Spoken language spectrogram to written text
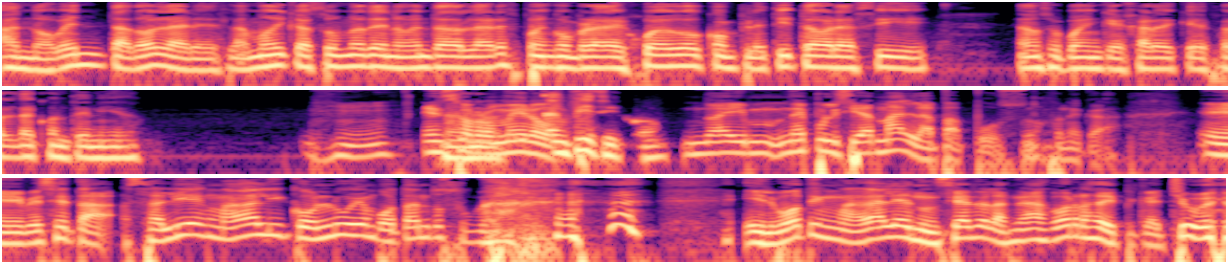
a 90 dólares. La módica suma de 90 dólares pueden comprar el juego completito. Ahora sí, ya no se pueden quejar de que falta contenido. Enzo Ah, Romero. Está en físico. No hay, no hay publicidad mala, papus, nos pone acá. Eh, BZ, salía en Magali con Luen botando su. El bote en Magali anunciando las nuevas gorras de Pikachu.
